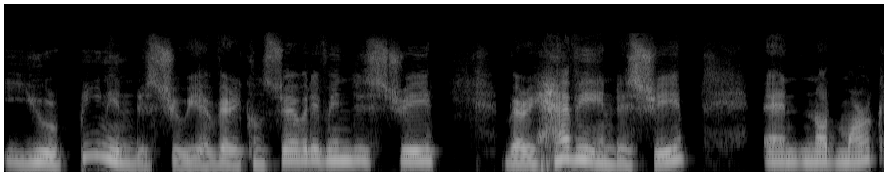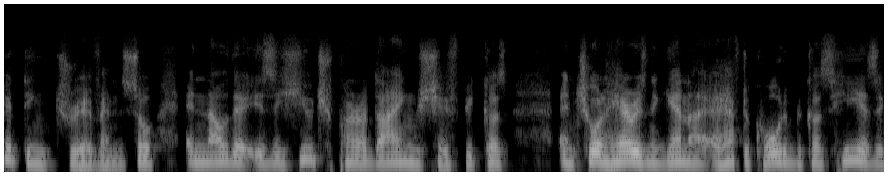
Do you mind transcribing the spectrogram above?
European industry, we are very conservative industry, very heavy industry, and not marketing driven. So, and now there is a huge paradigm shift because, and Joel Harrison again, I, I have to quote him because he is a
